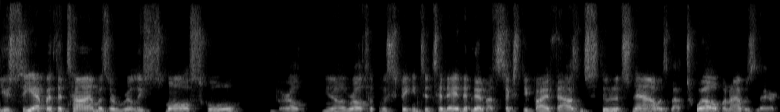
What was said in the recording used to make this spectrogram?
UCF at the time was a really small school. You know, relatively speaking to today, they've got about 65,000 students now. It was about 12 when I was there.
